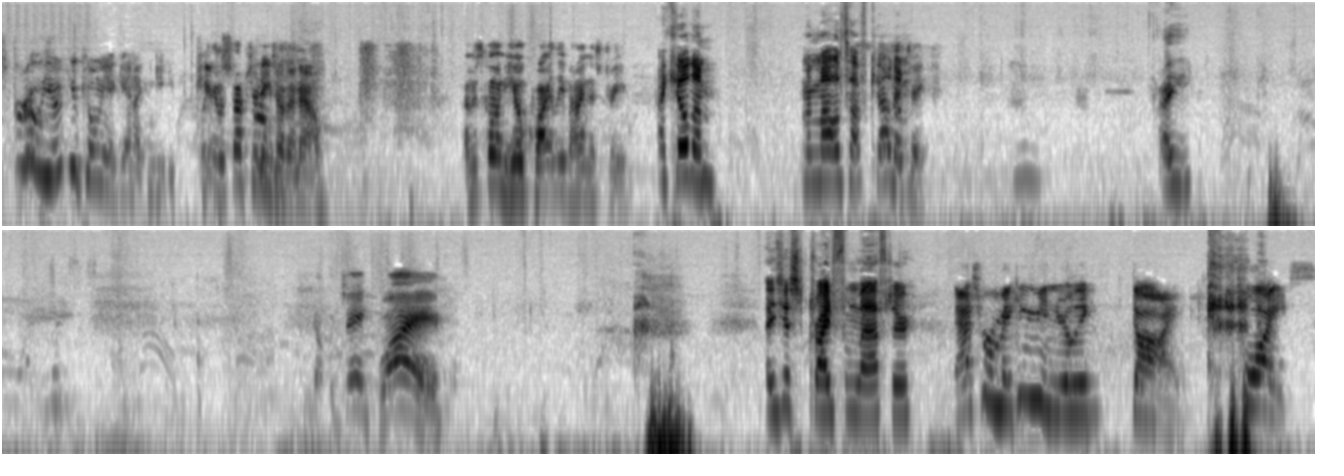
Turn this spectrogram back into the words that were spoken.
Screw you. If you kill me again, I can get you Okay, let's stop shooting each other now. I'm just going to heal quietly behind this tree. I killed him. My Molotov Stop killed him. Jake. I, No, Jake, why? I just cried from laughter. That's for making me nearly die. Twice.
